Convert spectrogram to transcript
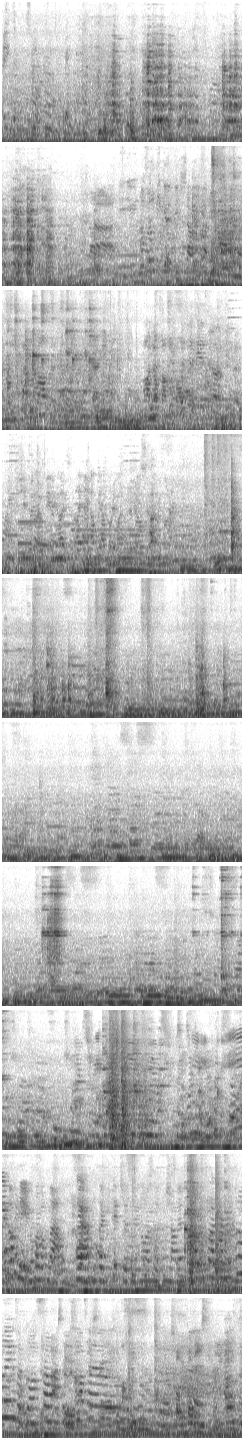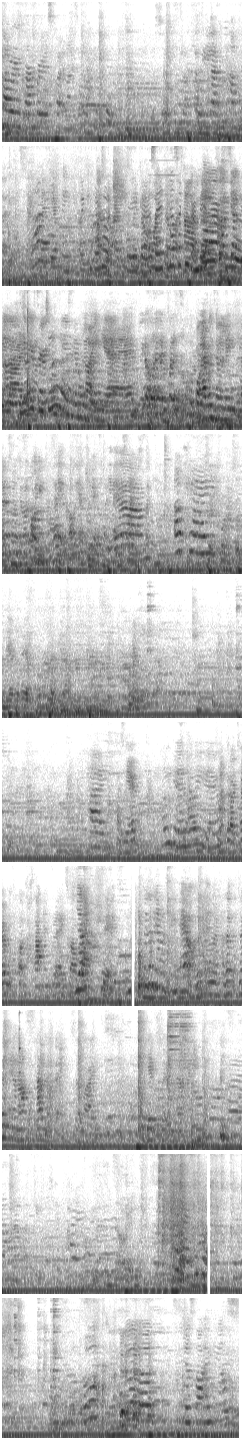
It's not Cardiff B. Yeah. Like pictures, something nice like for Shannon. I've got Brandon Collins, I've got sour apple and latte. Oh, we've got the Easter. Elderflower and cranberry is quite a nice one. Thank you very much. There you go. Is there anything else I can grab you? Like, yeah. Well, everyone's going to leave, the next one's going to, oh, you good, how are you? Not that I totally forgot what's happening today, so I was Yeah. like, shit. We don't have anything else. I don't anyone- I don't don't think anyone else has had anything, so like, I gave it to him, you know what I mean? Oh. Just that, anything else?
